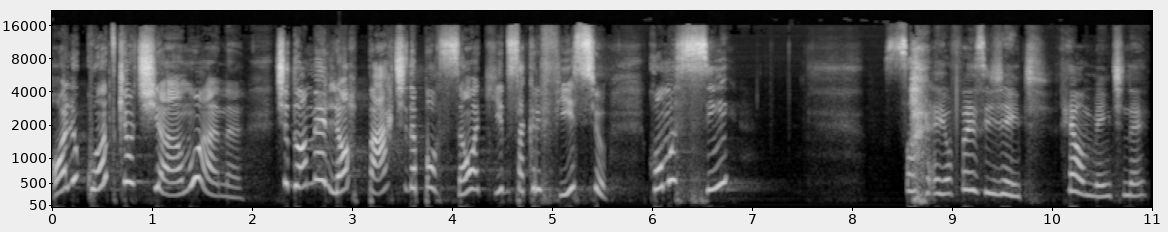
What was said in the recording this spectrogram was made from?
Olha o quanto que eu te amo, Ana. Te dou a melhor parte da porção aqui do sacrifício. Como assim? Só, eu falei assim, gente, realmente, né?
